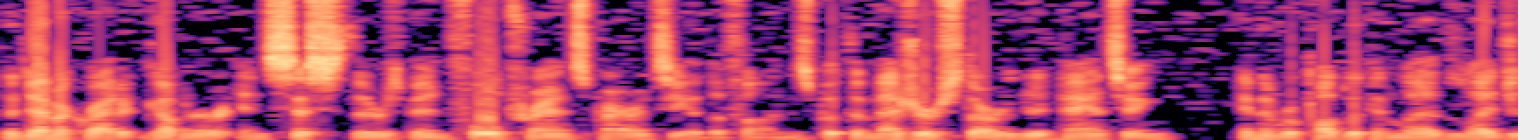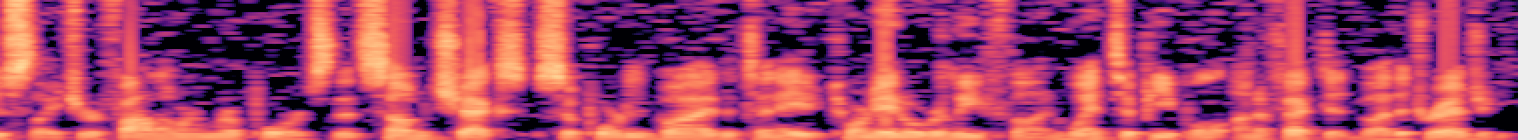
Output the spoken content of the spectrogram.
The Democratic governor insists there's been full transparency of the funds, but the measure started advancing in the Republican led legislature following reports that some checks supported by the Tornado Relief Fund went to people unaffected by the tragedy.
